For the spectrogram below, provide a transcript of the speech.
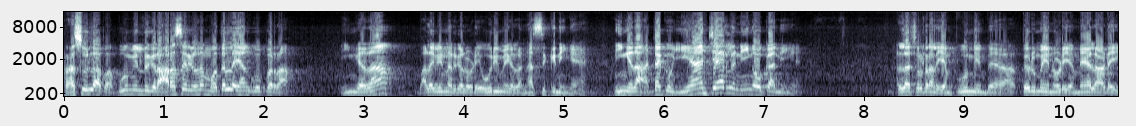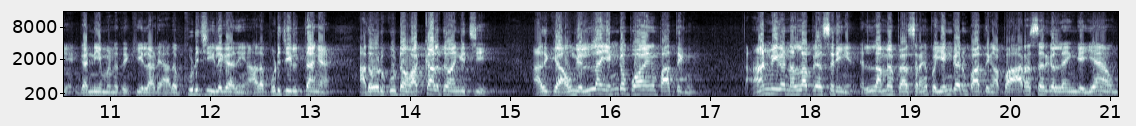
ரசூல்லாப்பா பூமியில் இருக்கிற அரசர்கள் தான் முதல்ல ஏன் கூப்பிட்றான்? இங்கே தான் பலவீனர்களுடைய உரிமைகளை நசுக்குனீங்க. நீங்கள் தான் அடக்கம். ஏன் சேரில் நீங்கள் உட்காந்தீங்க. நல்லா சொல்கிறாங்க என் பூமி பெருமையினுடைய மேலாடை கண்ணியம் என்னது கீழாடை அதை பிடிச்சி இழுக்காதீங்க. அதை பிடிச்சி இழுத்தாங்க. அதை ஒரு கூட்டம் வக்காலத்து வாங்கிச்சு. அதுக்கு அவங்க எல்லாம் எங்கே போவாங்க பார்த்துக்குங்க. ஆன்மீகம் நல்லா பேசுகிறீங்க எல்லாமே பேசுகிறாங்க இப்போ எங்கேன்னு பார்த்துங்க அப்போ அரசர்கள் இங்கே ஏன்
